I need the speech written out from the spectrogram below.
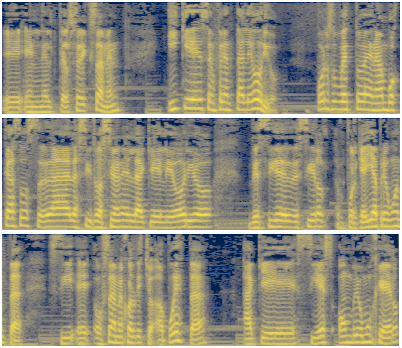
eh, en el tercer examen y que se enfrenta a Leorio. Por supuesto, en ambos casos se da la situación en la que Leorio decide decir, porque ella pregunta si, eh, o sea, mejor dicho, apuesta a que si es hombre o mujer,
